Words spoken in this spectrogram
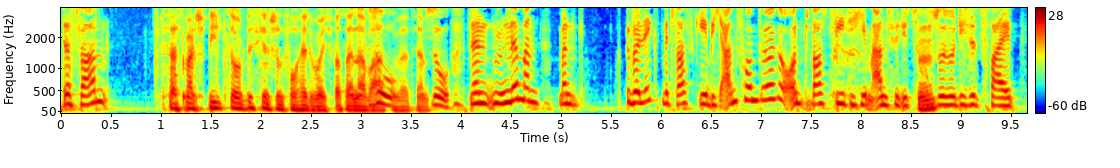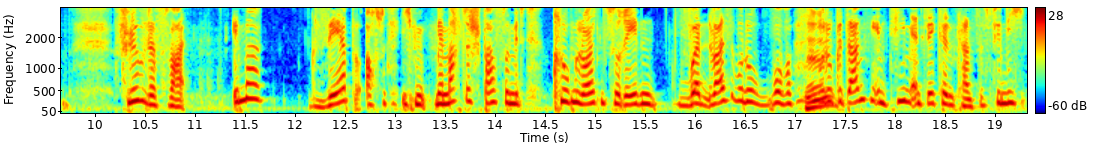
Das waren das heißt, man spielt so ein bisschen schon vorher durch, was einen erwarten so, wird. Ja. So, dann, ne, man, man überlegt, mit was gebe ich an vom Bürger und was biete ich ihm an für die Zukunft. Mhm. So, so diese zwei Flügel, das war immer sehr, auch so, ich, mir macht es Spaß, so mit klugen Leuten zu reden, wo, weißt du, wo du, wo, hm. wo du Gedanken im Team entwickeln kannst. Das finde ich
